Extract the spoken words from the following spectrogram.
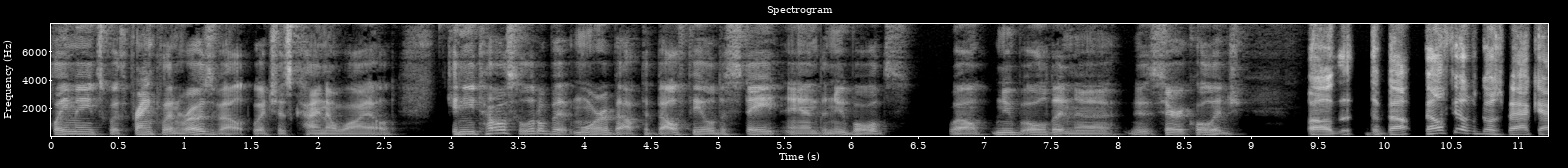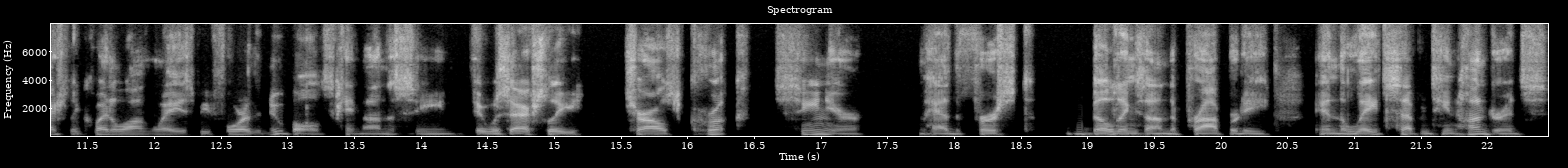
playmates with Franklin Roosevelt, which is kind of wild. Can you tell us a little bit more about the Bellefield estate and the Newbolds? Well, Newbold and uh, Sarah Coolidge. Well, the, the Bel- Bellefield goes back actually quite a long ways before the Newbolds came on the scene. It was actually Charles Crook Sr. had the first buildings on the property in the late 1700s.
